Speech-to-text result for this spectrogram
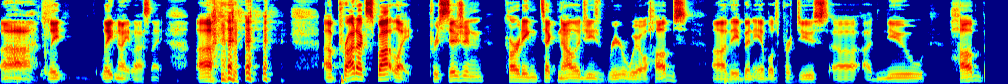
uh, late late night last night. Uh, uh, product spotlight: Precision Karting Technologies rear wheel hubs. Uh, they've been able to produce uh, a new hub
